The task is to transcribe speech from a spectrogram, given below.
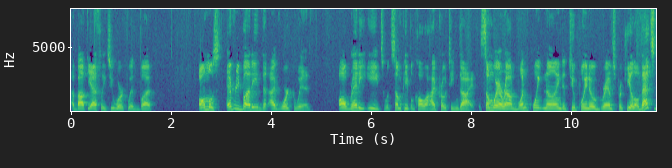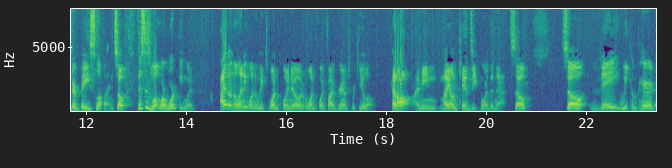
about the athletes you work with, but almost everybody that I've worked with already eats what some people call a high protein diet, somewhere around 1.9 to 2.0 grams per kilo. That's their baseline. So this is what we're working with. I don't know anyone who eats 1.0 to 1.5 grams per kilo at all. I mean, my own kids eat more than that. So, so they we compared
